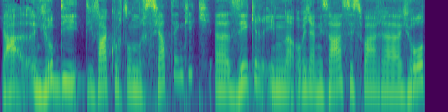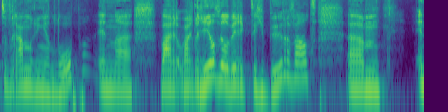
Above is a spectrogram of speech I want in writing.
ja, een groep die, die vaak wordt onderschat, denk ik. Uh, zeker in organisaties waar grote veranderingen lopen en waar, waar er heel veel werk te gebeuren valt. En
